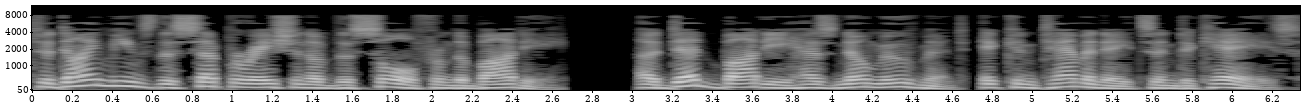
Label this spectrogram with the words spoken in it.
to die means the separation of the soul from the body. A dead body has no movement, it contaminates and decays.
